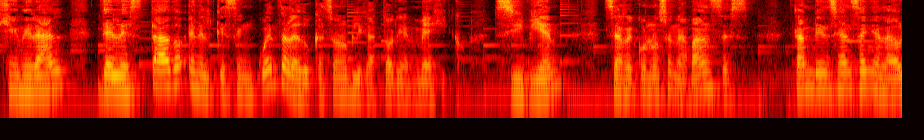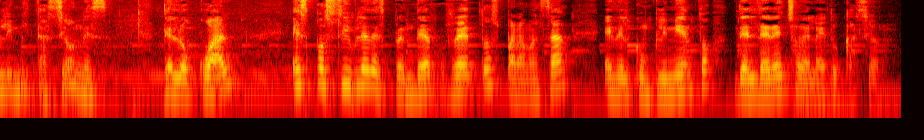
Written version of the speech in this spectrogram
general del estado en el que se encuentra la educación obligatoria en México. Si bien se reconocen avances, también se han señalado limitaciones, de lo cual es posible desprender retos para avanzar en el cumplimiento del derecho de la educación.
